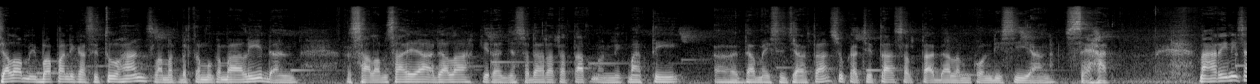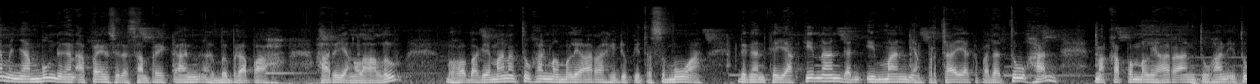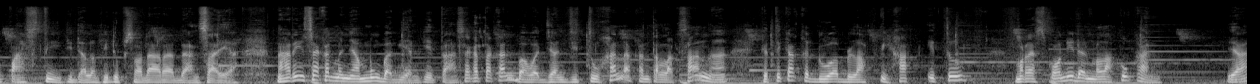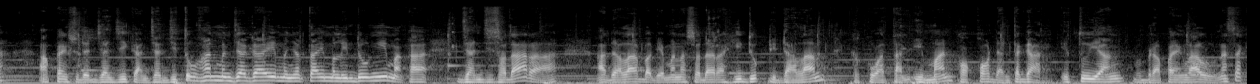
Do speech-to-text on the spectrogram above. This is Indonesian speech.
Shalom Ibu Bapak dikasih Tuhan, selamat bertemu kembali dan salam saya adalah kiranya saudara tetap menikmati uh, damai sejahtera, sukacita serta dalam kondisi yang sehat. Nah hari ini saya menyambung dengan apa yang sudah sampaikan uh, beberapa hari yang lalu bahwa bagaimana Tuhan memelihara hidup kita semua dengan keyakinan dan iman yang percaya kepada Tuhan, maka pemeliharaan Tuhan itu pasti di dalam hidup saudara dan saya. Nah, hari ini saya akan menyambung bagian kita. Saya katakan bahwa janji Tuhan akan terlaksana ketika kedua belah pihak itu meresponi dan melakukan ya apa yang sudah dijanjikan. Janji Tuhan menjagai, menyertai, melindungi, maka janji saudara adalah bagaimana saudara hidup di dalam kekuatan iman, kokoh dan tegar. Itu yang beberapa yang lalu. Nah, saya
